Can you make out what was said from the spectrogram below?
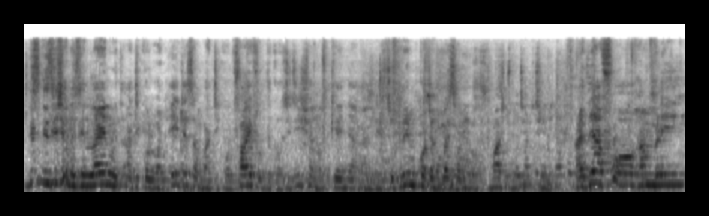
This decision is in line with Article 180 sub Article 5 of the Constitution of Kenya and the Supreme Court advisory of March 2018. I therefore humbly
